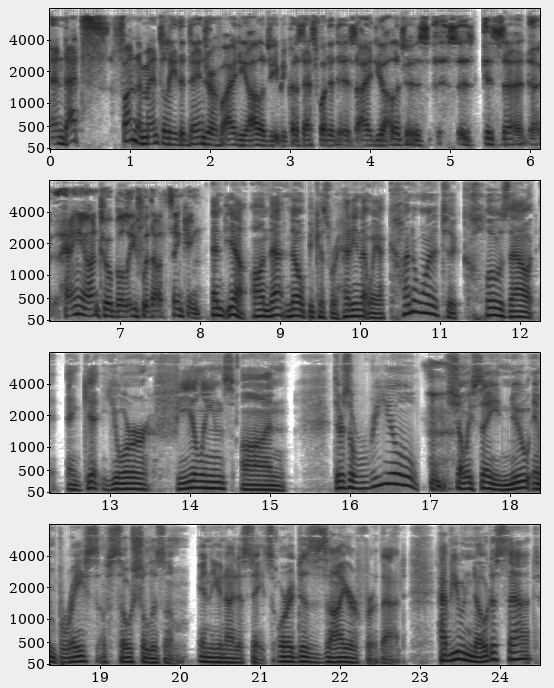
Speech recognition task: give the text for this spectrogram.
and that's fundamentally the danger of ideology because that's what it is. Ideology is is is, is uh, hanging on to a belief without thinking. And yeah, on that note, because we're heading that way, I kind of wanted to close out and get your feelings on. There's a real, shall we say, new embrace of socialism in the United States or a desire for that. Have you noticed that?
